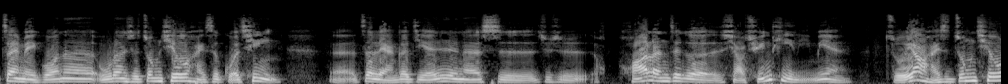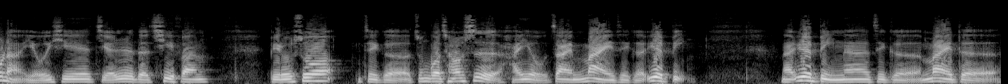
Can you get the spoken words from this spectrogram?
在美国呢，无论是中秋还是国庆，呃，这两个节日呢是就是华人这个小群体里面。主要还是中秋了，有一些节日的气氛，比如说这个中国超市还有在卖这个月饼，那月饼呢，这个卖的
